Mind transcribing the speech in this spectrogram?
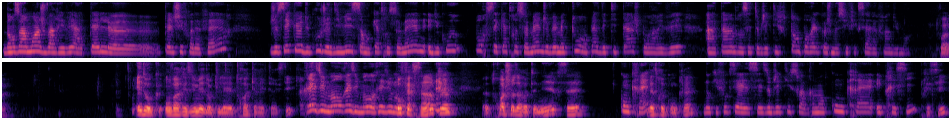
dans un mois, je vais arriver à tel, euh, tel chiffre d'affaires, je sais que du coup, je divise ça en quatre semaines. Et du coup, pour ces quatre semaines, je vais mettre tout en place, des petites tâches pour arriver à atteindre cet objectif temporel que je me suis fixé à la fin du mois. Voilà. Et donc, on va résumer donc les trois caractéristiques. Résumons, résumons, résumons. Pour faire simple, euh, trois choses à retenir, c'est concret. d'être concret, Donc, il faut que ces, ces objectifs soient vraiment concrets et précis. précis,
